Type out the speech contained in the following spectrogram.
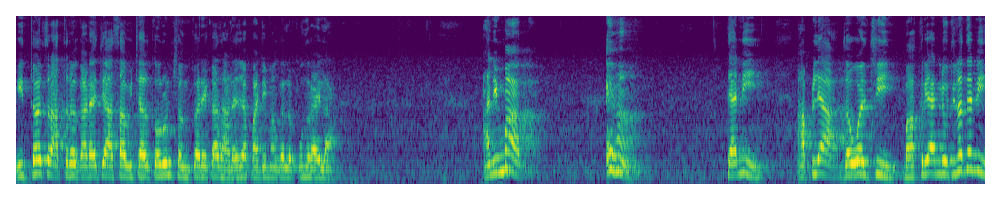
इथंच रात्र काढायचे असा विचार करून शंकर एका झाडाच्या पाठीमागं लपून राहिला. आणि मग त्यांनी आपल्या जवळची भाकरी आणली होती ना त्यांनी?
